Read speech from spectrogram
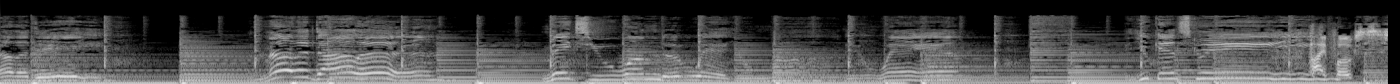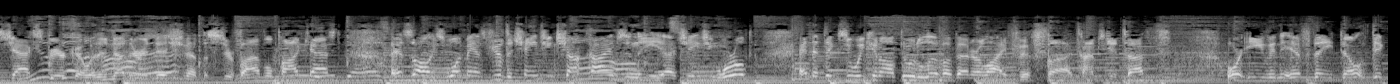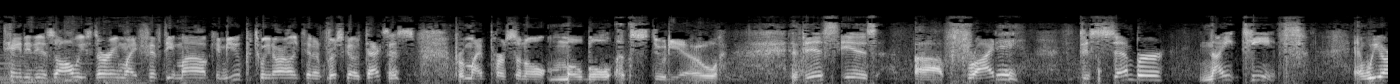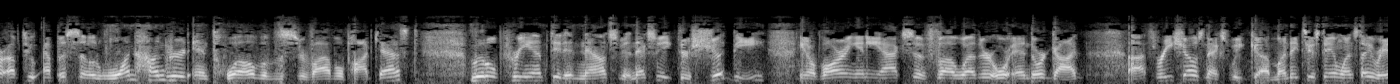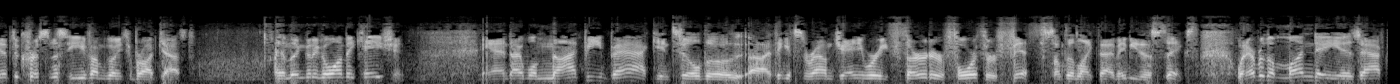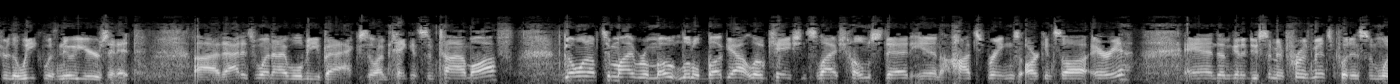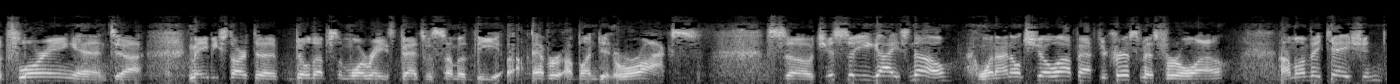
Another day, another dollar makes you wonder where your money went. You can scream. Hi, folks. This is Jack Spirko with another edition of the Survival Podcast. As always, one man's view of the changing ch- times and the uh, changing world, and the things that we can all do to live a better life if uh, times get tough, or even if they don't. Dictated as always during my 50 mile commute between Arlington and Frisco, Texas, from my personal mobile studio. This is uh, Friday, December 19th and we are up to episode 112 of the Survival Podcast. Little preempted announcement. Next week there should be, you know, barring any acts of uh, weather or and or God, uh, three shows next week: uh, Monday, Tuesday, and Wednesday, right up to Christmas Eve. I'm going to broadcast. And then going to go on vacation. And I will not be back until the, uh, I think it's around January 3rd or 4th or 5th, something like that, maybe the 6th. Whatever the Monday is after the week with New Year's in it, uh, that is when I will be back. So I'm taking some time off, going up to my remote little bug out location slash homestead in Hot Springs, Arkansas area. And I'm going to do some improvements, put in some wood flooring, and uh, maybe start to build up some more raised beds with some of the ever abundant rocks. So just so you guys know, when I don't show up after Christmas for a while, I'm on vacation.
